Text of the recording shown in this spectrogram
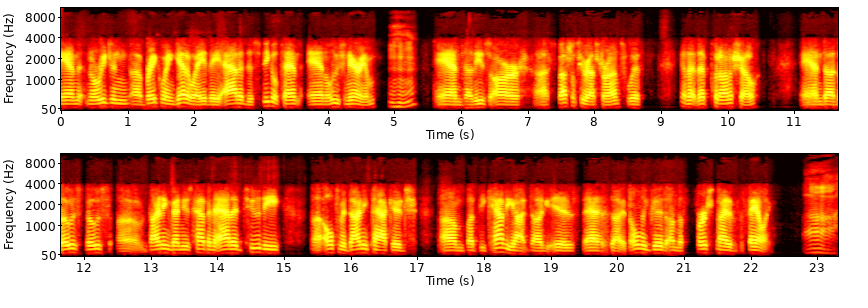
and Norwegian uh, Breakaway and Getaway, they added the Spiegel tent and Illusionarium. Mm-hmm. And uh, these are uh, specialty restaurants with you know, that, that put on a show. And uh, those those uh, dining venues have been added to the uh, ultimate dining package. Um, but the caveat, Doug, is that uh, it's only good on the first night of the sailing. Ah.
